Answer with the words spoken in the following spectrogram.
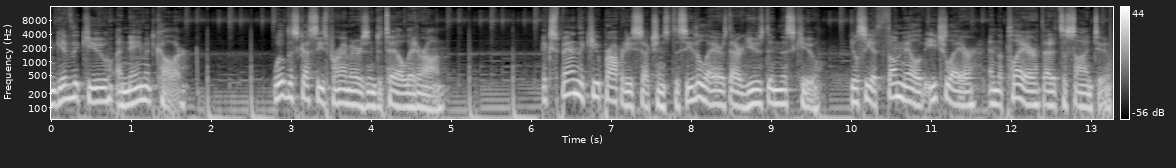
and give the cue a name and color. We'll discuss these parameters in detail later on. Expand the cue properties sections to see the layers that are used in this cue. You'll see a thumbnail of each layer and the player that it's assigned to.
